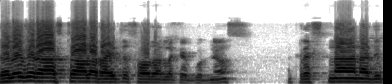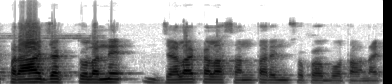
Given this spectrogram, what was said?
తెలుగు రాష్ట్రాల రైతు సోదరులకి గుడ్ న్యూస్. కృష్ణా నది ప్రాజెక్టులన్నీ జలకళ సంతరించుకోబోతా ఉన్నాయి.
